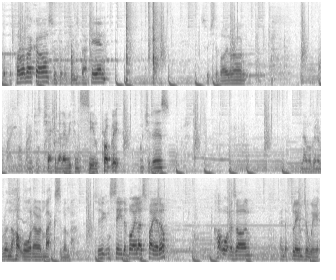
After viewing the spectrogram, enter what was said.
Put the power back on, so put the fuse back in. Boiler on. We're just checking that everything's sealed properly, which it is. And then we're going to run the hot water on maximum. So you can see the boiler's fired up, hot water's on, and the flame's away.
